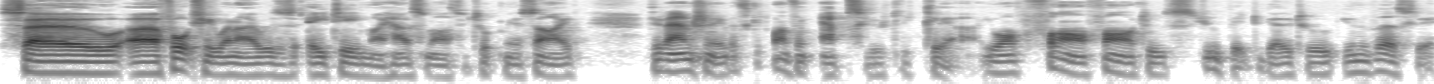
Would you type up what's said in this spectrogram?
So uh, fortunately, when I was 18, my housemaster took me aside said, Anthony, let's get one thing absolutely clear. You are far, far too stupid to go to university.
